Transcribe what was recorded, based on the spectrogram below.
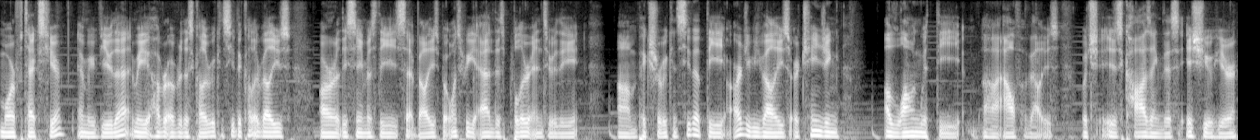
morph text here and we view that and we hover over this color, we can see the color values are the same as the set values. But once we add this blur into the um, picture, we can see that the RGB values are changing along with the uh, alpha values, which is causing this issue here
